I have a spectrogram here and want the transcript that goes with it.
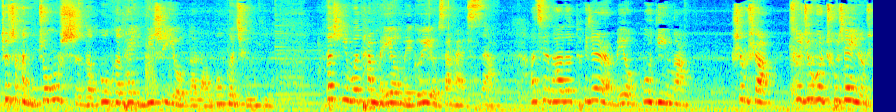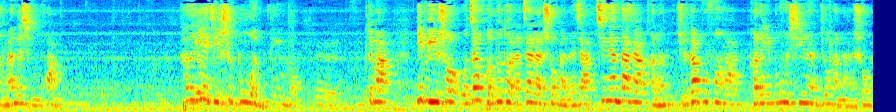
就是很忠实的顾客，他一定是有的老顾客群体。但是因为他没有每个月有三百四啊，而且他的推荐人没有固定啊，是不是啊？所以就会出现一种什么样的情况？他的业绩是不稳定的。对对吧？你比如说，我再回过头来再来说买乐家。今天大家可能绝大部分啊，可能一部分新人就很难说，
